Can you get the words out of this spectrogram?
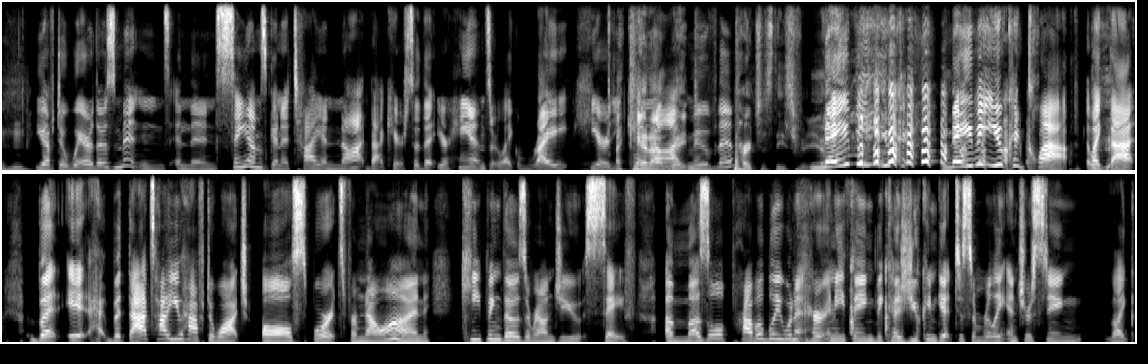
Mhm. you have to wear those mittens and then sam's gonna tie a knot back here so that your hands are like right here you I cannot cannot wait to move them Purchase these for you. maybe you could maybe you could clap like that but it but that's how you have to watch all sports from now on keeping those around you safe a muzzle probably wouldn't hurt anything because you can get to some really interesting like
